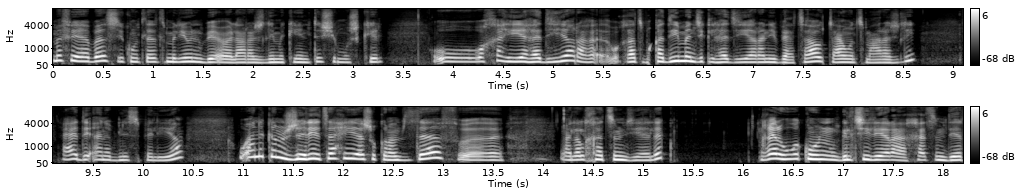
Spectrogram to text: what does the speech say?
ما فيها باس يكون 3 مليون نبيعو على راجلي ما كاين حتى شي مشكل. وواخا هي هدية راه غتبقى ديما ديك الهدية راني بعتها وتعاونت مع راجلي. عادي أنا بالنسبة ليا. وأنا كنوجه ليه تحية شكرا بزاف آه، على الخاتم ديالك. غير هو كون قلتي لي راه خاتم داير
